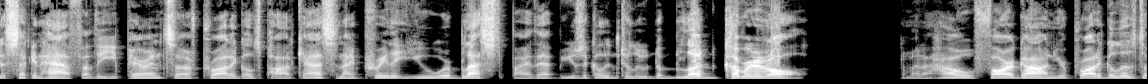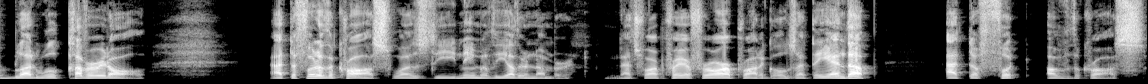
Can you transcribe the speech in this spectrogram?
the second half of the Parents of Prodigals podcast, and I pray that you were blessed by that musical interlude. The blood covered it all. No matter how far gone your prodigal is, the blood will cover it all. At the foot of the cross was the name of the other number. That's our prayer for our prodigals, that they end up at the foot of the cross.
